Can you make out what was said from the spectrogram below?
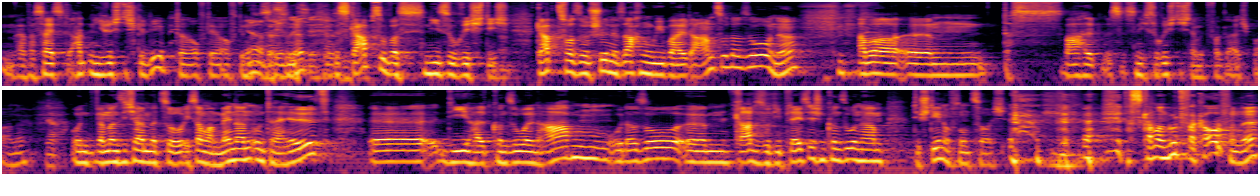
ja, was heißt, hat nie richtig gelebt auf der auf dem Ja, System, ne? richtig, Es gab sowas nie so richtig. Gab zwar so schöne Sachen wie Wild Arms oder so, ne? Aber ähm, das war halt, es ist nicht so richtig damit vergleichbar, ne? Ja. Und wenn man sich halt mit so, ich sag mal, Männern unterhält, äh, die halt Konsolen haben oder so, ähm, gerade so die Playstation-Konsolen haben, die stehen auf so ein Zeug. das kann man gut verkaufen, ne?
